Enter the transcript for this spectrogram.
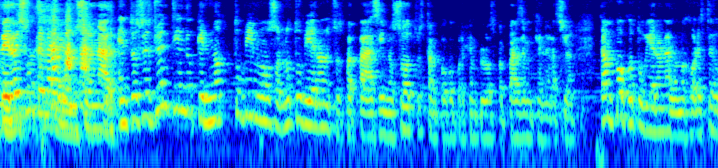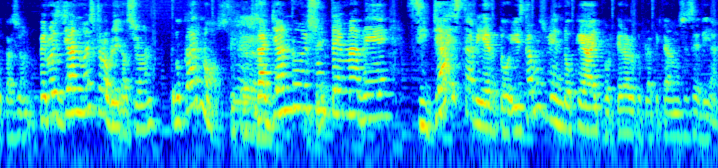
pero es un tema de evolucionar. Entonces yo entiendo que no tuvimos o no tuvieron nuestros papás y nosotros tampoco, por ejemplo, los papás de mi generación, tampoco tuvieron a lo mejor esta educación, pero es ya nuestra obligación educarnos. Sí, O sea, ya no es un tema de si ya está abierto y estamos viendo que hay, porque era lo que platicábamos ese día,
